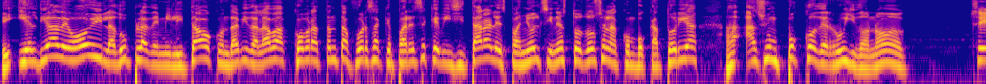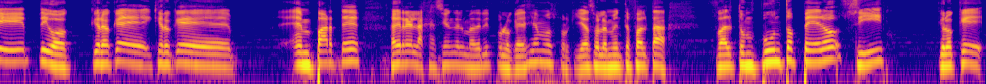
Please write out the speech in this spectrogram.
Y, el día de hoy la dupla de Militao con David Alaba cobra tanta fuerza que parece que visitar al español sin estos dos en la convocatoria ah, hace un poco de ruido, ¿no? Sí, digo, creo que, creo que en parte hay relajación del Madrid por lo que decíamos, porque ya solamente falta, falta un punto, pero sí, creo que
